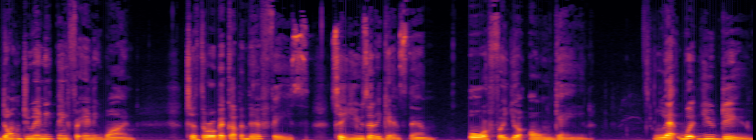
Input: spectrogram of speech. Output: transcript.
Don't do anything for anyone to throw back up in their face, to use it against them, or for your own gain. Let what you do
